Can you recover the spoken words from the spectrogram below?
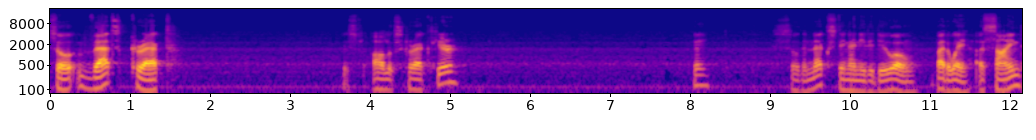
So that's correct. This all looks correct here. Okay. So the next thing I need to do, oh, by the way, assigned,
